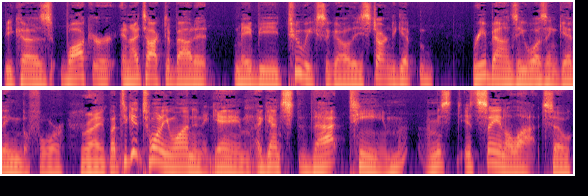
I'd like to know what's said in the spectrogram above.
because Walker and I talked about it maybe two weeks ago. That he's starting to get rebounds he wasn't getting before. Right. But to get 21 in a game against that team, I mean, it's, it's, saying a lot. So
